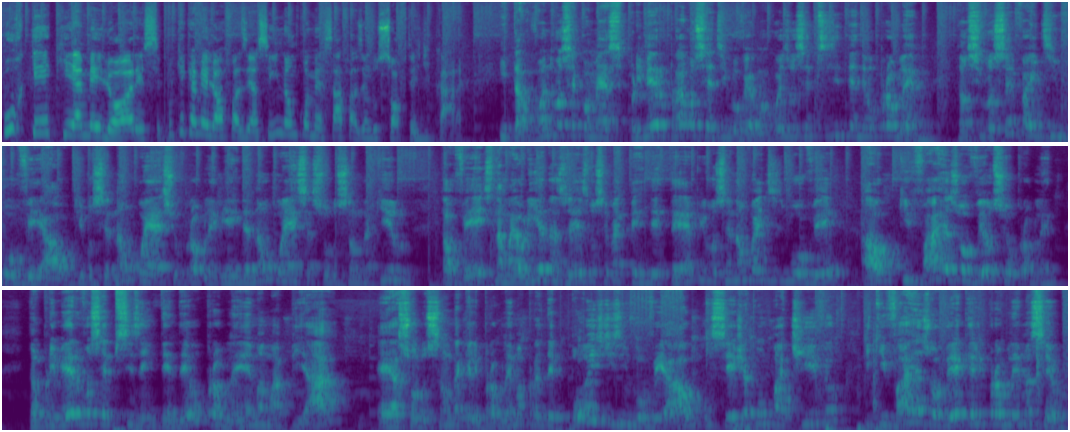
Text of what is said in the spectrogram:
por que que é melhor esse, por que que é melhor fazer assim e não começar fazendo o software de cara? Então, quando você começa, primeiro, para você desenvolver alguma coisa, você precisa entender o problema. Então, se você vai desenvolver algo que você não conhece o problema e ainda não conhece a solução daquilo, talvez, na maioria das vezes, você vai perder tempo e você não vai desenvolver algo que vai resolver o seu problema. Então, primeiro você precisa entender o problema, mapear é, a solução daquele problema para depois desenvolver algo que seja compatível e que vai resolver aquele problema seu.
